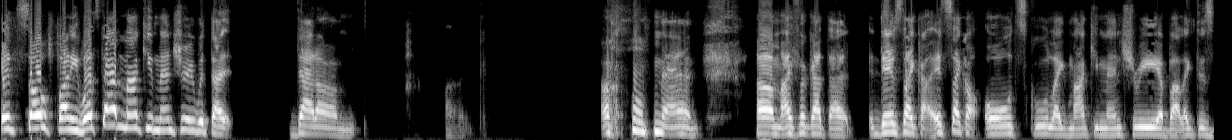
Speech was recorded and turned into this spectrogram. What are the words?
it's so funny. What's that mockumentary with that that um? Oh man, um, I forgot that there's like a, it's like an old school like mockumentary about like this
